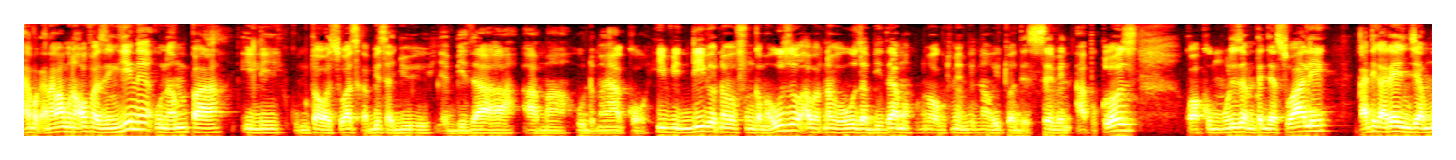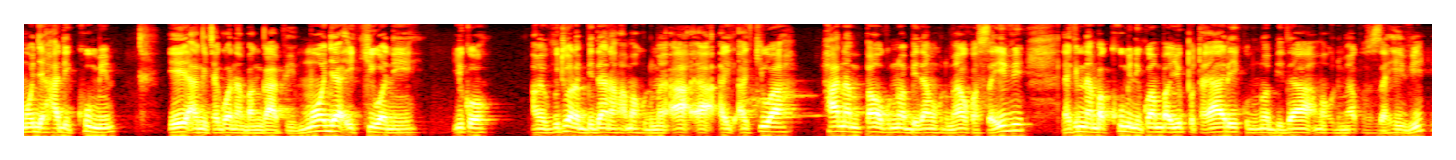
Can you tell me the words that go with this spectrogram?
kama kama kuna ofa zingine unampa ili kumtoa wasiwasi kabisa juu ya bidhaa ama huduma yako. Hivi ndivyo tunavyofunga mauzo ama tunavyouza bidhaa ama huduma kwa kutumia mbinu inayoitwa the seven up clause kwa kumuuliza mteja swali katika renji ya moja hadi kumi yeye angechagua namba ngapi? Moja ikiwa ni yuko amevutiwa na bidhaa na- ama huduma akiwa hana mpango wa kununua bidhaa ama huduma yako kwa sasa hivi lakini namba kumi ni kwamba yupo tayari kununua bidhaa ama huduma yako sasa hivi.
